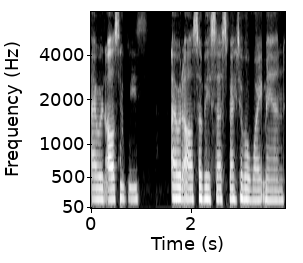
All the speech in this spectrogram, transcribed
I would also be, I would also be suspect of a white man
